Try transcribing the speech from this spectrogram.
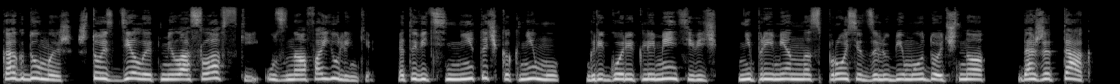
Как думаешь, что сделает Милославский, узнав о Юленьке? Это ведь ниточка к нему. Григорий Клементьевич непременно спросит за любимую дочь, но даже так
